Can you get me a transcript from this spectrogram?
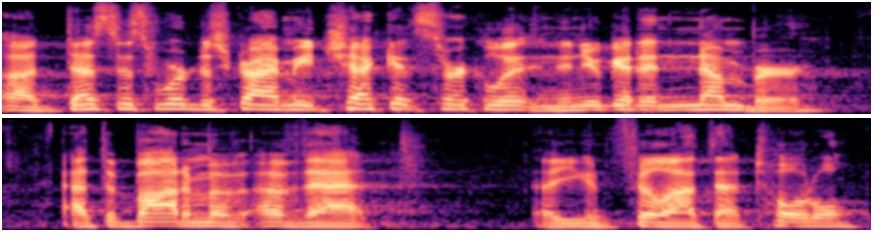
Uh, does this word describe me? Check it, circle it, and then you get a number at the bottom of, of that. Uh, you can fill out that total.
